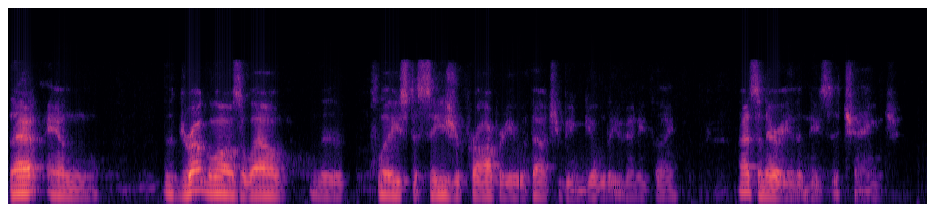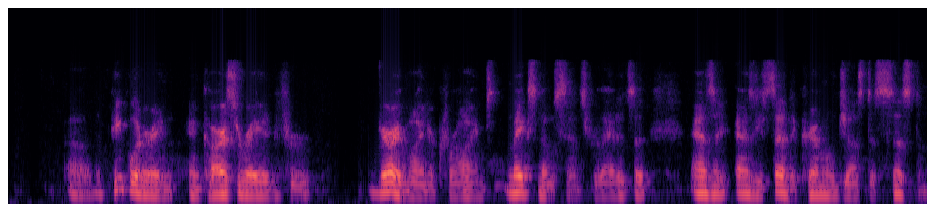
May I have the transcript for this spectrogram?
that and the drug laws allow the place to seize your property without you being guilty of anything. That's an area that needs to change. Uh, the people that are in, incarcerated for very minor crimes makes no sense for that. It's a, as a, as you said, the criminal justice system.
